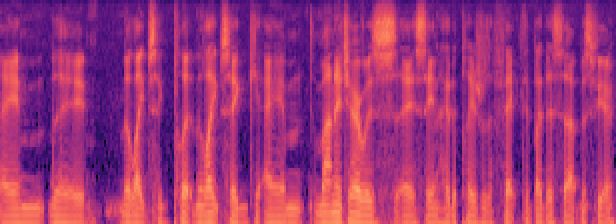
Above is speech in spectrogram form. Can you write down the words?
um, the the Leipzig the Leipzig um, manager was uh, saying how the players was affected by this atmosphere.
